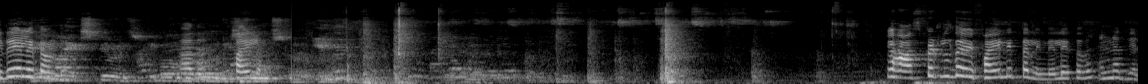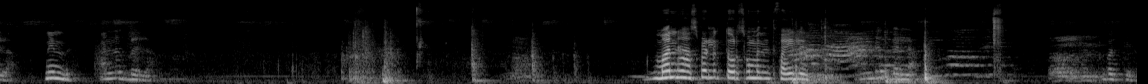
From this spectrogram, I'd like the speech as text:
ಇದೇ ಎಲ್ಲ ಒಂದು ಅದು ಫೈಲ್. ಹಾಸ್ಪಿಟಲ್ದ ಫೈಲ್ ಇತ್ತಲ್ಲ ನಿಂದ ಎಲ್ಲ ಐತದ ಅನ್ನದ ಬೆಲ್ಲ ನಿಂದು? ಅನ್ನದ ಬೆಲ್ಲ ಮೊನ್ನೆ ಹಾಸ್ಪಿಟ್ಲಿಗೆ ತೋರ್ಸ್ಕೊಂಡ್ ಬಂದಿದ್ದು ಫೈಲ್ ಐತಿ ಅನ್ನದ ಬೆಲ್ಲ ಗೊತ್ತಿಲ್ಲ.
